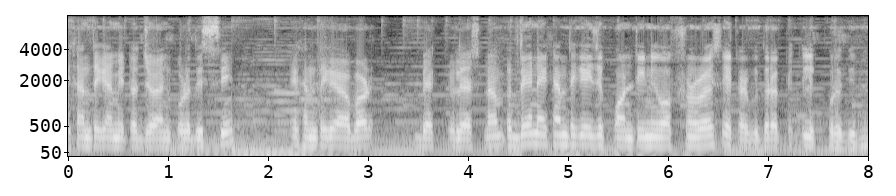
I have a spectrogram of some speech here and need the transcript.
এখান থেকে আমি এটা জয়েন করে দিচ্ছি। এখান থেকে আবার ব্যাক চলে আসলাম। দেন এখান থেকে এই যে কন্টিনিউ অপশন রয়েছে, এটার ভিতরে একটা ক্লিক করে দিবেন।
